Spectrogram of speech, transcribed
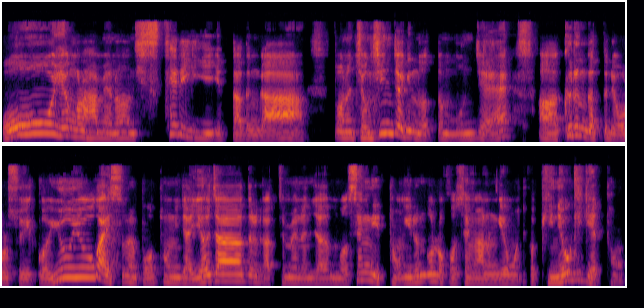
오형을 하면은 히스테릭이 있다든가 또는 정신적인 어떤 문제 어, 그런 것들이 올 수 있고 유유가 있으면 보통 이제 여자들 같으면 이제 뭐 생리통 이런 걸로 고생하는 경우도 있고 비뇨기 계통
